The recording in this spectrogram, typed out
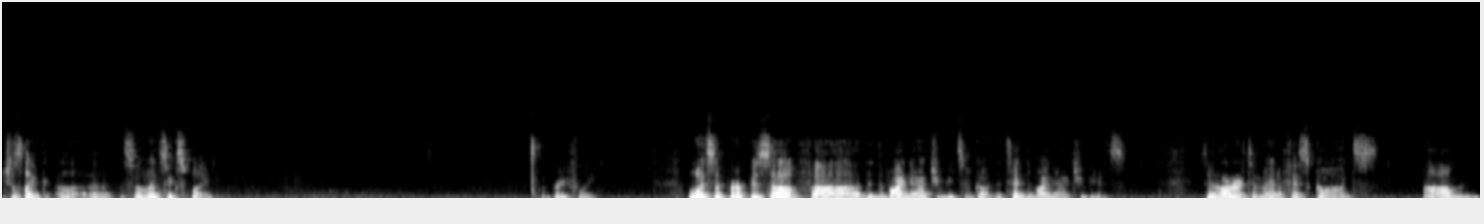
just like, uh, so let's explain briefly. What's the purpose of uh, the divine attributes of God, the ten divine attributes? It's in order to manifest God's, um,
